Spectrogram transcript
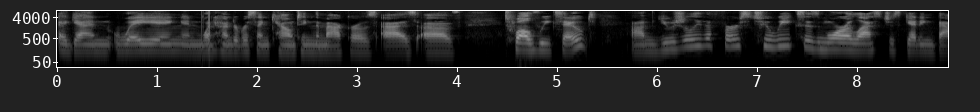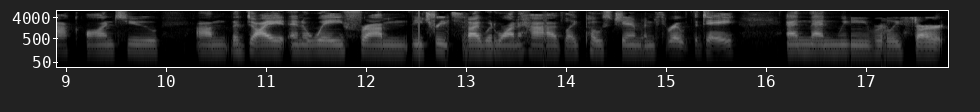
again weighing and 100% counting the macros as of 12 weeks out. Um, usually, the first two weeks is more or less just getting back onto um, the diet and away from the treats that I would want to have, like post gym and throughout the day. And then we really start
